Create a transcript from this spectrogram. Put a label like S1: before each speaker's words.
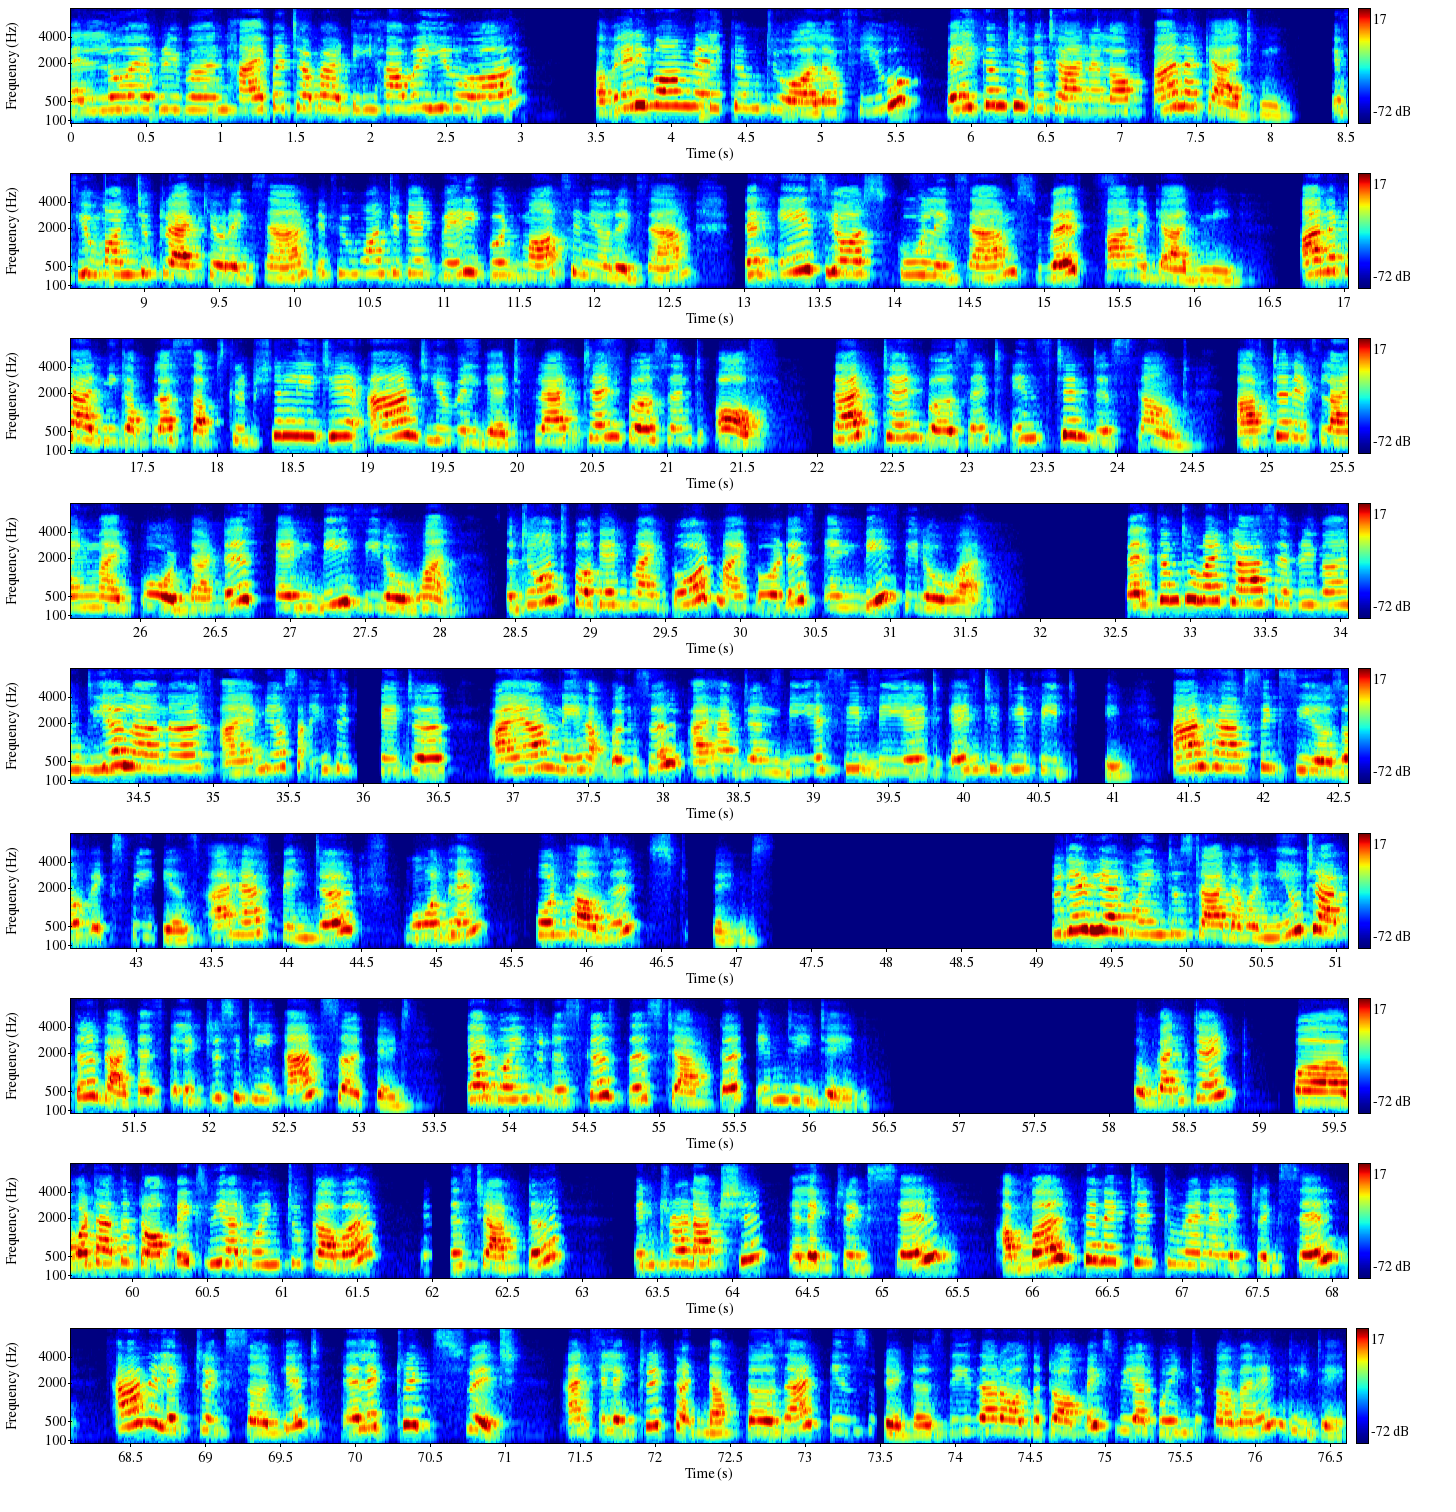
S1: Hello everyone. Hi Bacha Party. How are you all? A very warm welcome to all of you. Welcome to the channel of An Academy. If you want to crack your exam, if you want to get very good marks in your exam, then ace your school exams with An Academy. An Academy का plus subscription लीजिए and you will get flat 10% off. Flat 10% instant discount after applying my code that is NB01. So don't forget my code. My code is NB01. Welcome to my class everyone. Dear learners, I am your science educator. I am Neha Bansal. I have done BSc, B.Ed, NTT, PTT and have 6 years of experience. I have mentored more than 4000 students. Today we are going to start our new chapter that is electricity and circuits. We are going to discuss this chapter in detail. So content, uh, what are the topics we are going to cover in this chapter? Introduction, electric cell, a bulb connected to an electric cell, an electric circuit, electric switch, and electric conductors and insulators. These are all the topics we are going to cover in detail.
